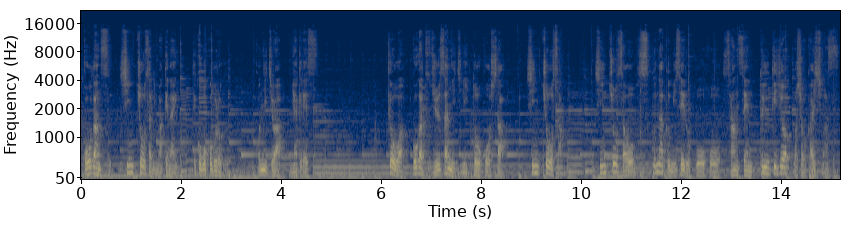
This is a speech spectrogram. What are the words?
社交ダンス身長差に負けないデコボコブログ。こんにちは三宅です。今日は5月13日に投稿した身長差身長差を少なく見せる方法参戦という記事をご紹介します。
